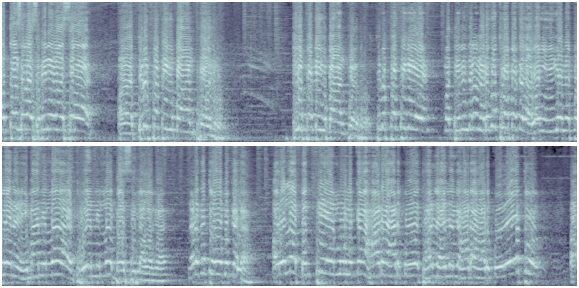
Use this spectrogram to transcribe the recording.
ಮತ್ತೊಂದ್ಸಲ ಶ್ರೀನಿವಾಸ ತಿರುಪತಿಗೆ ಬಾ ಅಂತ ಹೇಳಿದ್ರು. ತಿರುಪತಿಗೆ ಬಾ ಅಂತ ಹೇಳಿದ್ರು. ತಿರುಪತಿಗೆ ಮತ್ತೆ ಇಲ್ಲಿಂದ ನಡ್ಕೊತ ಹೋಗ್ಬೇಕಲ್ಲ, ಅವಾಗ ಈಗೇನಪ್ಪಲ್ಲ ಏನ ವಿಮಾನ ಇಲ್ಲ ಟ್ರೈನ್ ಇಲ್ಲ ಬಸ್ ಇಲ್ಲ ಅವಾಗ. ನಡ್ಕೊತ ಹೋಗ್ಬೇಕಲ್ಲ. ಅವರೆಲ್ಲ ಭಕ್ತಿಯ ಮೂಲಕ ಹಾಡ ಹಾಡ್ಕೋತ ಹಳ್ಳಿ ಹಳ್ಳಿಗೆ ಹಾಡ ಹಾಡ್ಕೋತು ಆ,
